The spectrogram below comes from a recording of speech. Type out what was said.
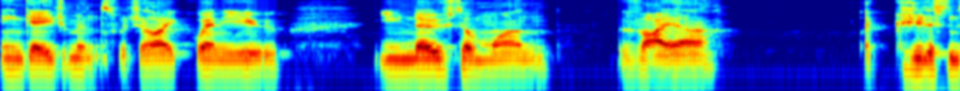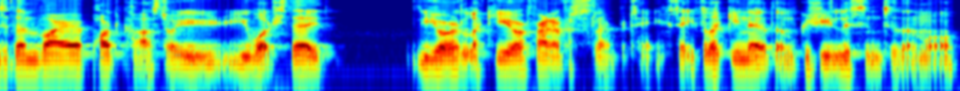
engagements, which are like when you you know someone via like because you listen to them via a podcast or you you watch their you're like you're a fan of a celebrity, so you feel like you know them because you listen to them or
